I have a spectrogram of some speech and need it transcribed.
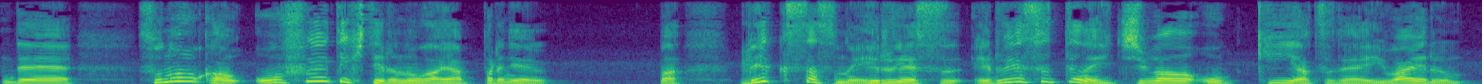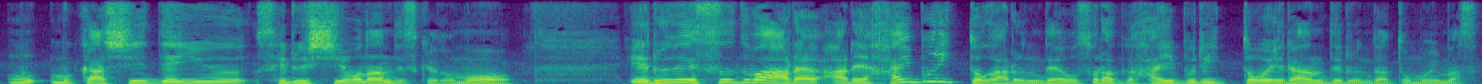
で、その他増えてきてるのが、やっぱりね、まあ、レクサスの LS。LS っていうのは一番大きいやつで、いわゆる昔で言うセルシオなんですけども、LS はあれ、あれ、ハイブリッドがあるんで、おそらくハイブリッドを選んでるんだと思います。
